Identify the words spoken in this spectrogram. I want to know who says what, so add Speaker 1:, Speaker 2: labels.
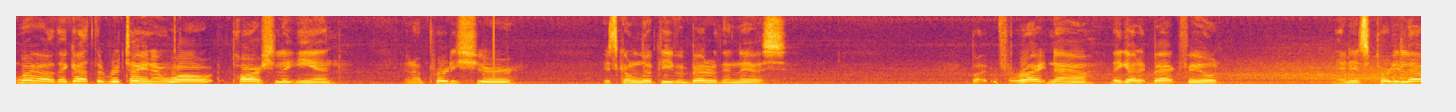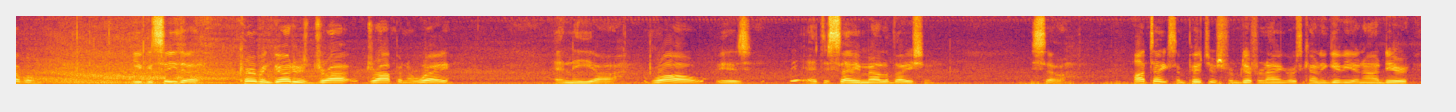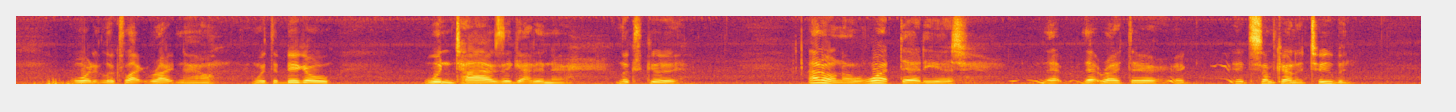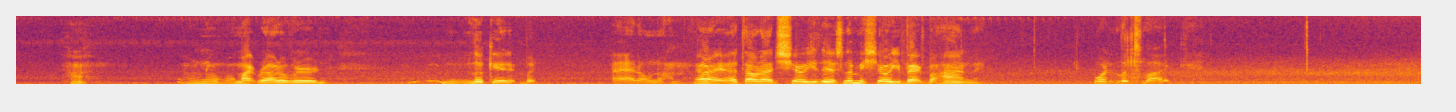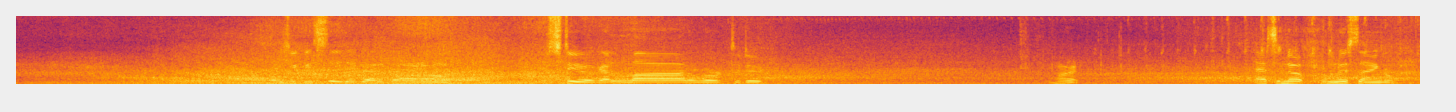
Speaker 1: Well, they got the retaining wall partially in, and I'm pretty sure it's going to look even better than this. But for right now, they got it backfilled, and it's pretty level. You can see the curb and gutters dro dropping away, and the uh, wall is at the same elevation. So I'll take some pictures from different angles, kind of give you an idea what it looks like right now with the big old wooden ties they got in there. Looks good. I don't know what that is. That that right there, it, it's some kind of tubing. Huh. I don't know. I might ride over there and look at it, but I don't know. All right, I thought I'd show you this. Let me show you back behind me what it looks like. As you can see, they got it going on. They still got a lot of work to do. All right. That's enough from this angle.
